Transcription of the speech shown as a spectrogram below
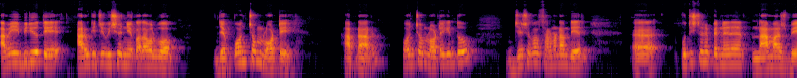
আমি এই ভিডিওতে আরও কিছু বিষয় নিয়ে কথা বলব। যে পঞ্চম লটে, আপনার পঞ্চম লটে কিন্তু যে সকল স্যার প্রতিষ্ঠানের প্যানেলের নাম আসবে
